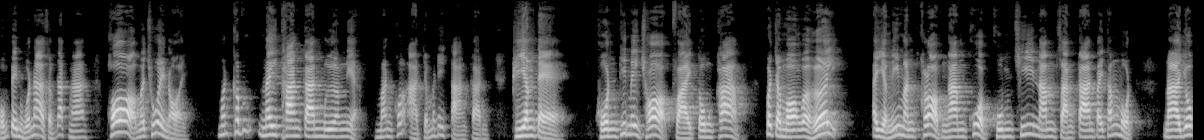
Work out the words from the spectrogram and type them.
ผมเป็นหัวหน้าสำนักงาน พ่อมาช่วยหน่อย มันก็ในทางการเมืองเนี่ย มันก็อาจจะไม่ได้ต่างกัน เพียงแต่คนที่ไม่ชอบฝ่ายตรงข้าม ก็จะมองว่าเฮ้ยไอ้อย่างนี้มันครอบงำควบคุมชี้นำสั่งการไปทั้งหมด นายก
